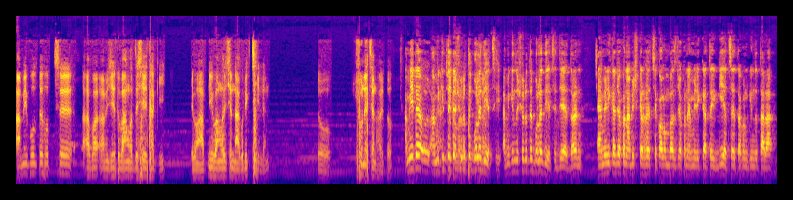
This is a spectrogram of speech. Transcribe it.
আমি বলতে হচ্ছে আবার আমি যেহেতু বাংলাদেশেই থাকি এবং আপনি বাংলাদেশের নাগরিক ছিলেন তো শুনেছেন হয়তো। আমি এটা আমি কিন্তু এটা শুরুতে বলে দিয়েছি। আমি কিন্তু শুরুতে বলে দিয়েছি যে ধরেন আমেরিকা যখন আবিষ্কার হয়েছে কলম্বাস যখন আমেরিকাতে গিয়েছে তখন কিন্তু তারা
